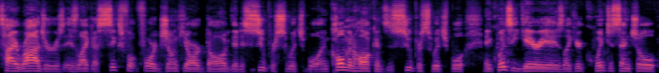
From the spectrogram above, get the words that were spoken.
Ty Rodgers is like a six foot four junkyard dog that is super switchable, and Coleman Hawkins is super switchable, and Quincy Guerrier is like your quintessential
